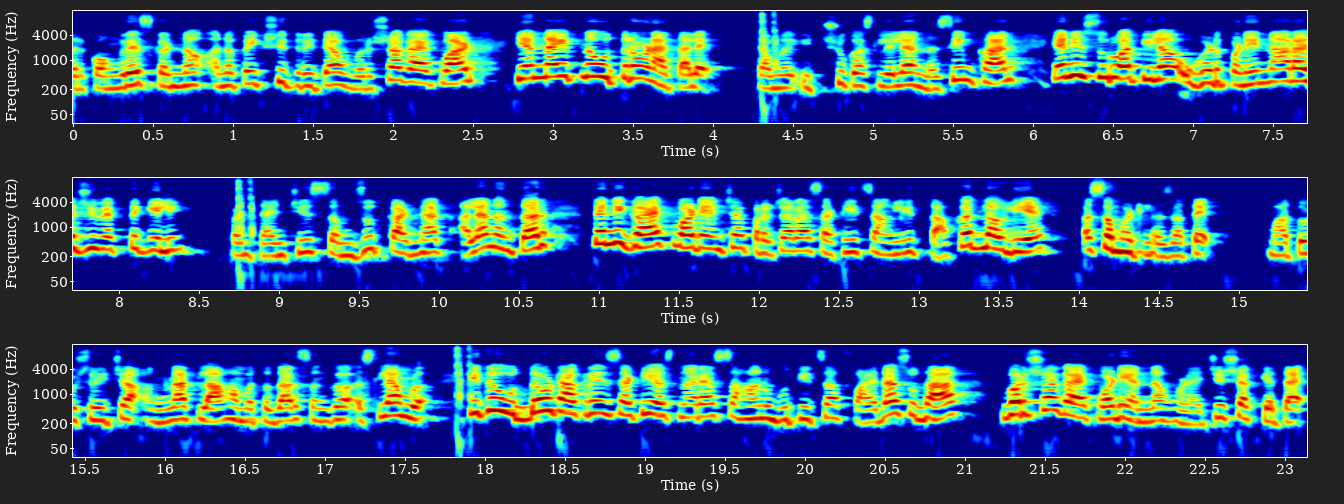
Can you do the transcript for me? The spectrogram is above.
तर काँग्रेसकडनं अनपेक्षितरित्या वर्षा गायकवाड यांना इथनं उतरवण्यात आले त्यामुळे इच्छुक असलेल्या नसीम खान यांनी सुरुवातीला उघडपणे नाराजी व्यक्त केली. पण त्यांची समजूत काढण्यात आल्यानंतर त्यांनी गायकवाड यांच्या प्रचारासाठी चांगली ताकद लावली आहे असं म्हटलं जाते मातोश्रीच्या अंगणातला हा मतदारसंघ असल्यामुळं इथे उद्धव ठाकरेंसाठी असणाऱ्या सहानुभूतीचा फायदा सुद्धा वर्षा गायकवाड यांना होण्याची शक्यता आहे.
